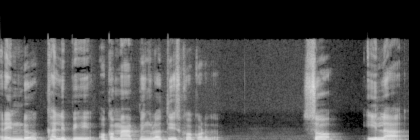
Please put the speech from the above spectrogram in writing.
రెండు కలిపి ఒక మ్యాపింగ్లో తీసుకోకూడదు. సో ఇలా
